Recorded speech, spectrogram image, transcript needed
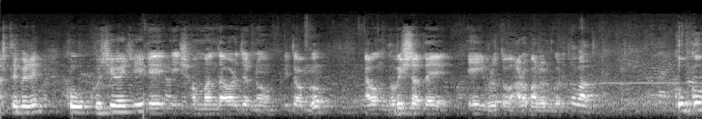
আসতে পেরে খুব খুশি হয়েছি। এই সম্মান দেওয়ার জন্য কৃতজ্ঞ এবং ভবিষ্যতে এই ব্রত আরও পালন করি। খুব খুব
